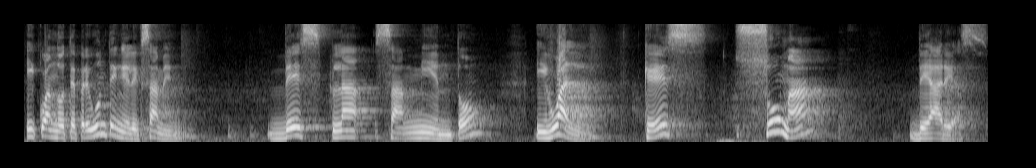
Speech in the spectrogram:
Y cuando te pregunten el examen, desplazamiento, igual, que es suma de áreas,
